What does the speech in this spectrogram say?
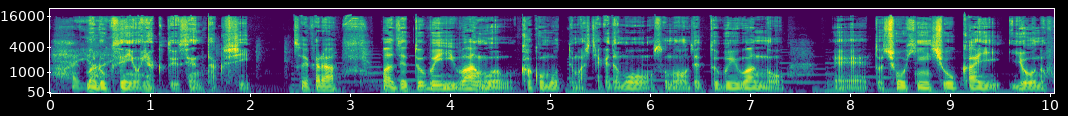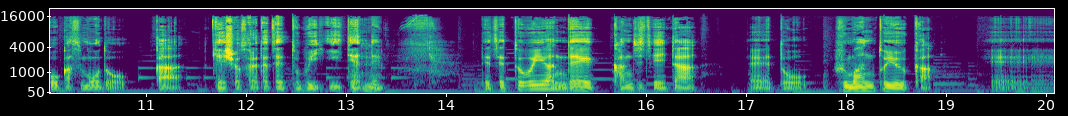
はいまあ、はい6400という選択肢それから、まあ、ZV-1 を過去持ってましたけどもその ZV-1 の、えー、と商品紹介用のフォーカスモードが継承された ZV-E10 ね、で ZV-1 で感じていた、えー、と不満というか、えー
